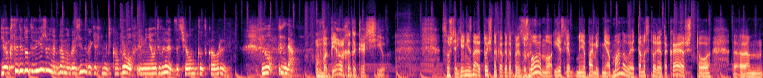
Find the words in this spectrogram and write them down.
Я, кстати, тут вижу иногда магазины каких-нибудь ковров, и меня удивляет, зачем тут ковры. Ну, да. Во-первых, это красиво. Слушайте, я не знаю точно, как это произошло, но если мне память не обманывает, там история такая, что эм,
